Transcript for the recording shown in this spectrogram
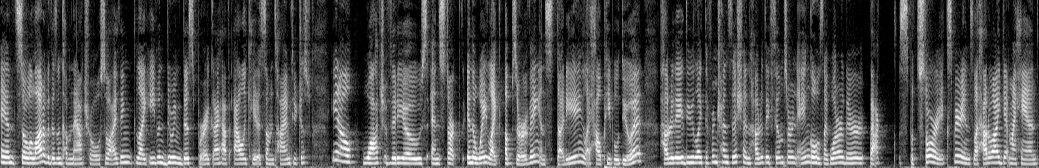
and so a lot of it doesn't come natural. So I think like even during this break, I have allocated some time to just you know, watch videos and start in a way like observing and studying like how people do it. How do they do like different transition? How do they film certain angles? Like what are their back story experience? Like how do I get my hand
